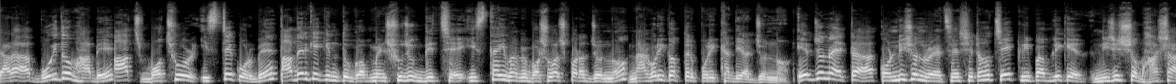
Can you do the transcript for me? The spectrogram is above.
যারা বৈধভাবে পাঁচ বছর স্টে করবে, তাদেরকে কিন্তু গভর্নমেন্ট সুযোগ দিচ্ছে স্থায়ীভাবে বসবাস করার জন্য, নাগরিকত্বের পরীক্ষা দেওয়ার জন্য। এর জন্য একটা কন্ডিশন রয়েছে, সেটা হচ্ছে চেক রিপাবলিকের নিজস্ব ভাষা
